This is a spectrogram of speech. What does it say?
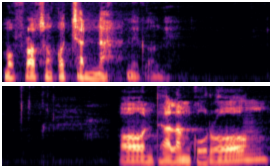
mufrad saka jannah niku nggih oh dalam kurung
